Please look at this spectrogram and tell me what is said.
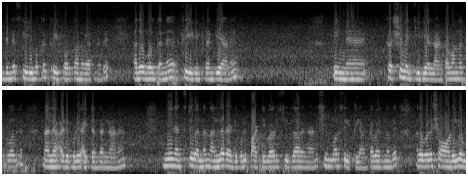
ഇതിന്റെ സ്ലീവൊക്കെ ത്രീ ഫോർത്താണ് വരുന്നത് അതേപോലെ തന്നെ ഫീഡിങ് ഫ്രണ്ട്ലി ആണ്. പിന്നെ ക്രഷ് മെറ്റീരിയലാണ് കേട്ടോ വന്നിട്ടുള്ളത്. നല്ല അടിപൊളി ഐറ്റം തന്നെയാണ്. ഇനി നെക്സ്റ്റ് വരുന്ന നല്ലൊരു അടിപൊളി പാർട്ടി വെയർ ചുരിദാർ തന്നെയാണ്. ഷിമ്മർ സിൽക്കിലാണ് കേട്ടോ വരുന്നത്. അതേപോലെ ഷോളിലും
